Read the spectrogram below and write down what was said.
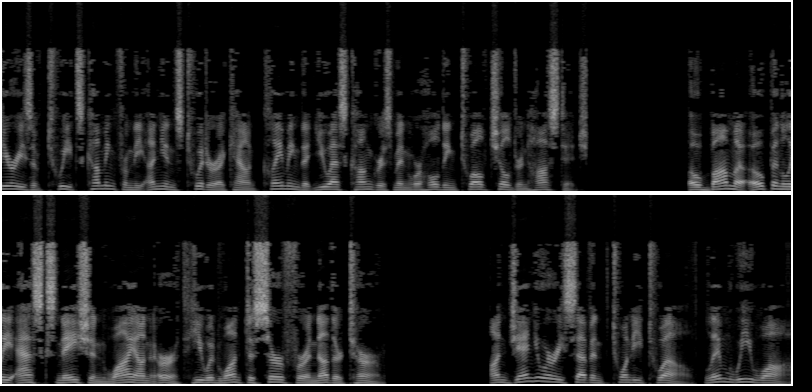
series of tweets coming from the Onion's Twitter account claiming that U.S. congressmen were holding 12 children hostage. Obama openly asks Nation why on earth he would want to serve for another term. On January 7, 2012, Lim Hwee Hua,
